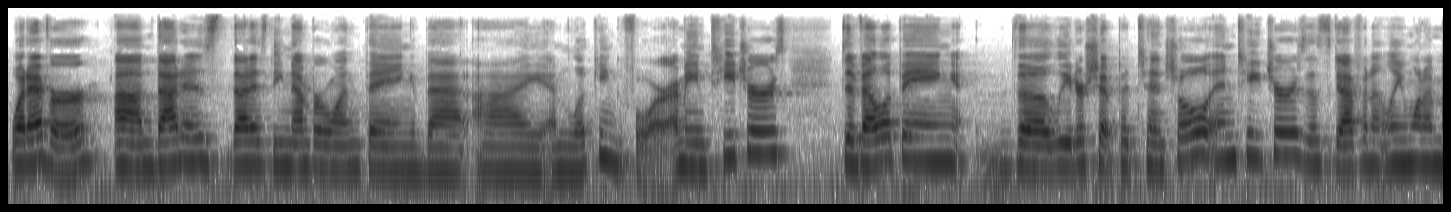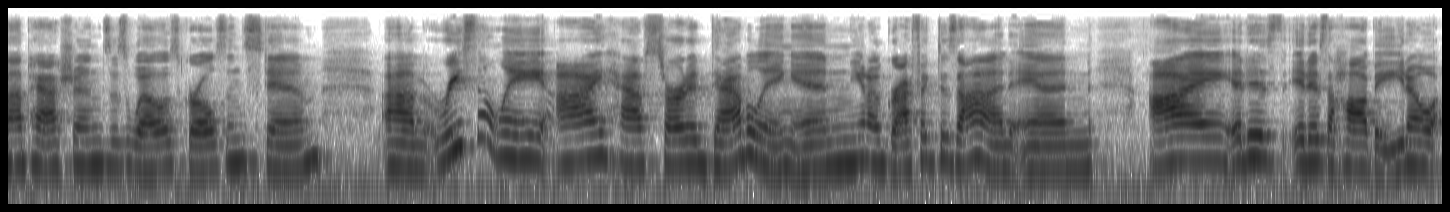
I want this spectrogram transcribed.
whatever. Um, that is that is the number one thing that I am looking for. I mean, teachers developing the leadership potential in teachers is definitely one of my passions, as well as girls in STEM. Um, recently, I have started dabbling in you know graphic design and. I it is it is a hobby. You know,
